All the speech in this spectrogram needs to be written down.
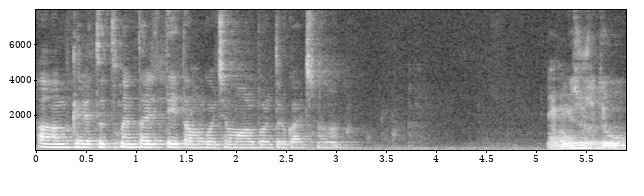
um, ker je tudi mentaliteta mogoče malo bolj drugačna. No. Ja, misliš, da te v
